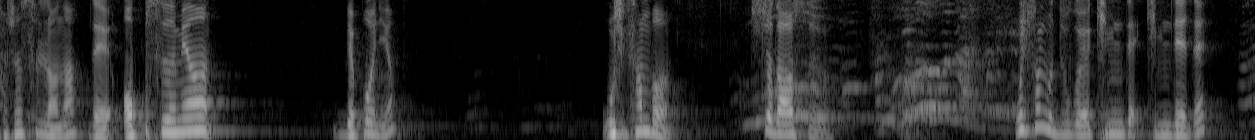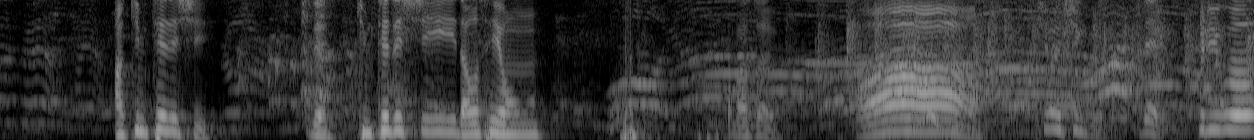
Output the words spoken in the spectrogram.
가셨을려나? 네, 없으면 몇 번이요? 53번. 진짜 나왔어요. 53번 누구예요? 김대 김대대? 아 김태대 씨. 네, 김태대 씨 나오세요. 맞아요. 와, 시원 친구. 네, 그리고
